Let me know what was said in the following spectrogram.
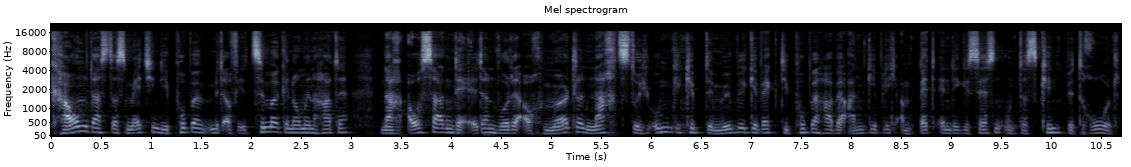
Kaum, dass das Mädchen die Puppe mit auf ihr Zimmer genommen hatte, nach Aussagen der Eltern wurde auch Myrtle nachts durch umgekippte Möbel geweckt. Die Puppe habe angeblich am Bettende gesessen und das Kind bedroht.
